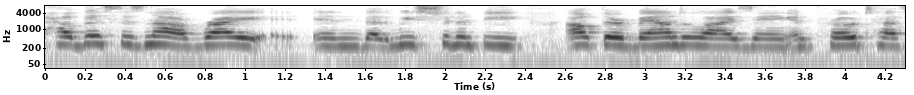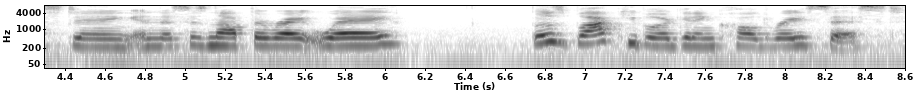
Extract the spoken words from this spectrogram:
how this is not right and that we shouldn't be out there vandalizing and protesting and this is not the right way, those black people are getting called racist.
